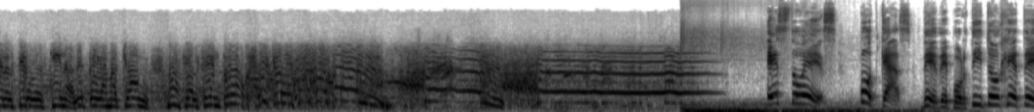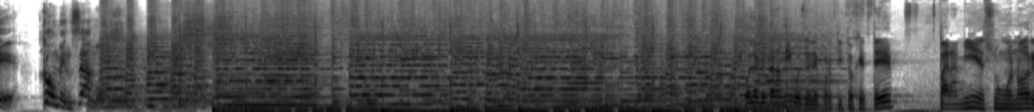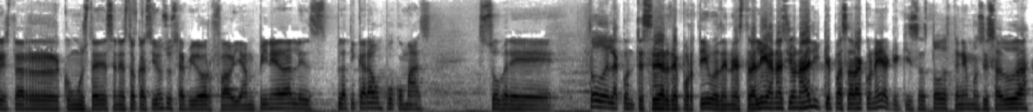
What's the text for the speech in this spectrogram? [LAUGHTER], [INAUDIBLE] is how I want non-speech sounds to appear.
Viene el tiro de esquina, le pega Machón, va hacia el centro, el cabezazo, ¡gol! ¡Gol! Esto es Podcast de Deportito GT. ¡Comenzamos! Hola, ¿qué tal amigos de Deportito GT? Para mí es un honor estar con ustedes en esta ocasión. Su servidor Fabián Pineda les platicará un poco más sobre todo el acontecer deportivo de nuestra Liga Nacional y qué pasará con ella, que quizás todos tenemos esa duda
